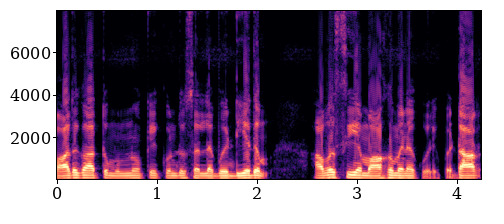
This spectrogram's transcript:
பாதுகாத்து முன்னோக்கி கொண்டு செல்ல வேண்டியதும் அவசியமாகும் என குறிப்பிட்டார்.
